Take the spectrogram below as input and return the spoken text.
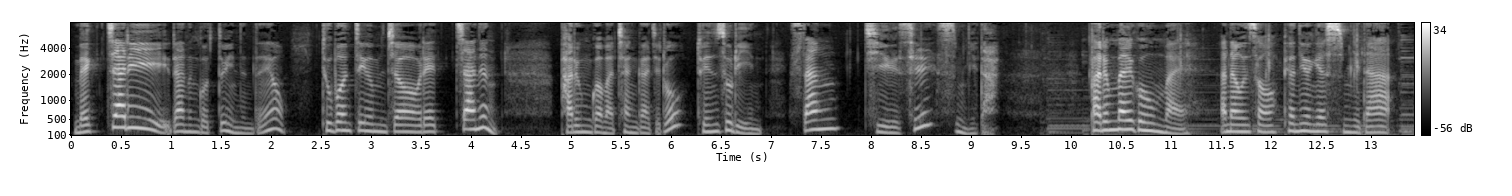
맥자리라는 것도 있는데요. 두 번째 음절의 짜는 발음과 마찬가지로 된소리인 쌍, 지읒을 씁니다. 바른말 고운말 아나운서 변희영이었습니다.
